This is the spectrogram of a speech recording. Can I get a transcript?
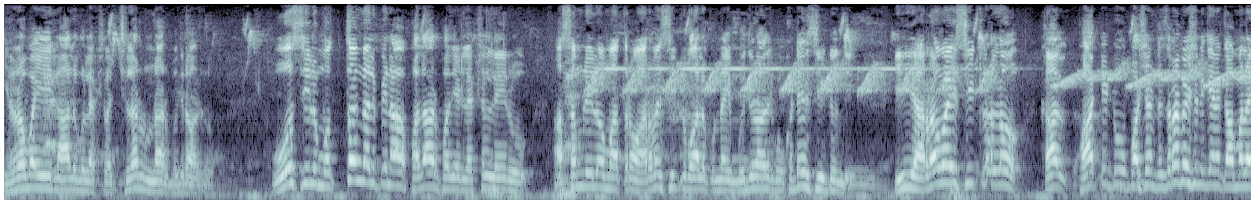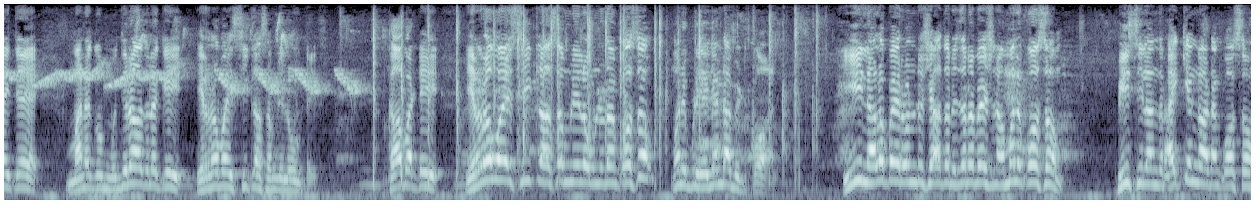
ఇరవై నాలుగు లక్షల చిల్లర ఉన్నారు ముదిరాజులు. ఓసీలు మొత్తం కలిపిన పదహారు పదిహేడు లక్షలు లేరు. అసెంబ్లీలో మాత్రం అరవై సీట్లు వాళ్ళకు ఉన్నాయి ముదిరాజులకు ఒకటే సీటు ఉంది. ఈ అరవై సీట్లలో ఫార్టీ టూ పర్సెంట్ రిజర్వేషన్ కనుక అమలైతే మనకు ముదిరాజులకి ఇరవై సీట్లు అసెంబ్లీలో ఉంటాయి. కాబట్టి ఇరవై సీట్ల అసెంబ్లీలో ఉండడం కోసం మనం ఇప్పుడు ఎజెండా పెట్టుకోవాలి. ఈ నలభై రెండు శాతం రిజర్వేషన్ అమలు కోసం బీసీలందరూ ఐక్యం కావడం కోసం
